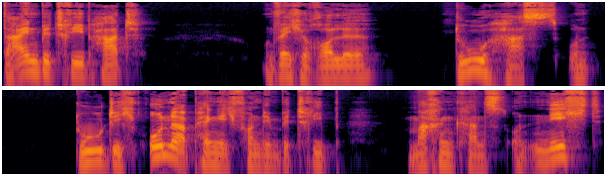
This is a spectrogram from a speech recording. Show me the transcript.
dein Betrieb hat und welche Rolle du hast und du dich unabhängig von dem Betrieb machen kannst und nicht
